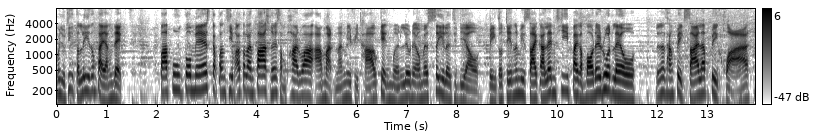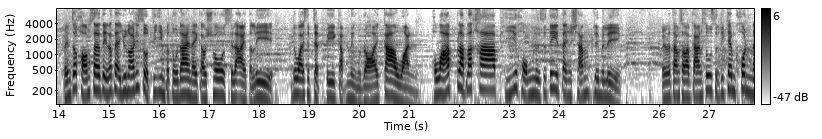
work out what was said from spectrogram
มาอยู่ที่อิตาลีตั้งแต่ยังเด็ก ปาปูโกเมสกับตันทีมอัตแลนตาเคยสัมภาษณ์ว่าอามัดนั้นมีฝีเท้าเก่งเหมือนเลโอเนลเมสซี่เลยทีเดียว ปีกตัวจีนนั้นมีสายการเล่นที่ไปกับบอลได้รวดเร็วเล่นทั้งปีกซ้ายและปีกขวา เป็นเจ้าของสถิติตั้งแต่อายุน้อยที่สุดที่ยิงประตูได้ในเกาโชซิลาอิตาลีด้วยวัย 17 ปีกับ 109 วันผวาปรับราคาผีหงส์หรือซิตี้แต่งแชมป์พรีเมียร์ลีกเป็นประจำสำหรับการสู้ศึกที่เข้มข้นใน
